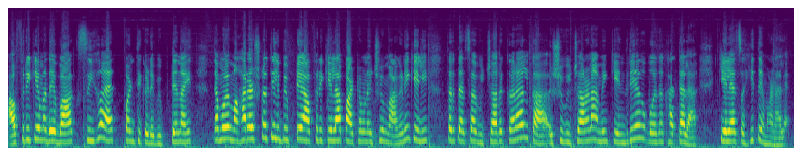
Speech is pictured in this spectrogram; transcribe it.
आफ्रिकेमध्ये वाघ सिंह आहेत पण तिकडे बिबटे नाहीत. त्यामुळे महाराष्ट्रातील बिबटे आफ्रिकेला पाठवण्याची मागणी केली. तर त्याचा विचार कराल का? अशी विचारणा आम्ही केंद्रीय वन खात्याला केल्याचंही ते म्हणाले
